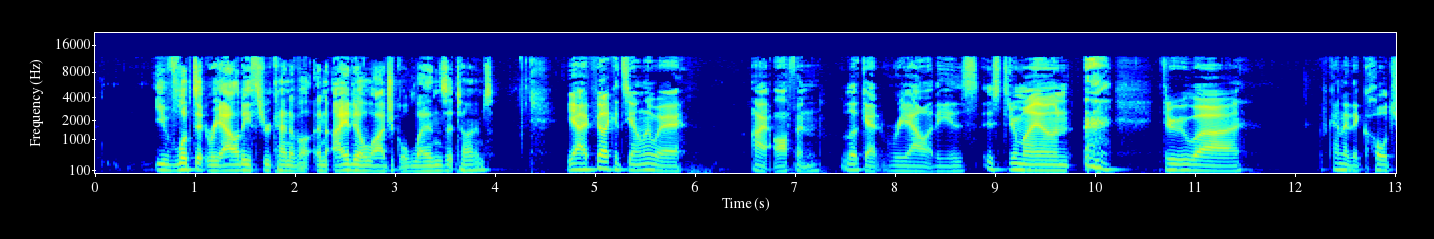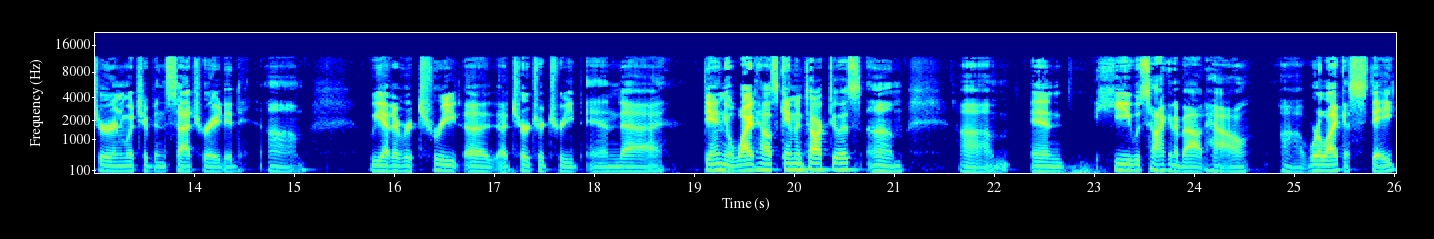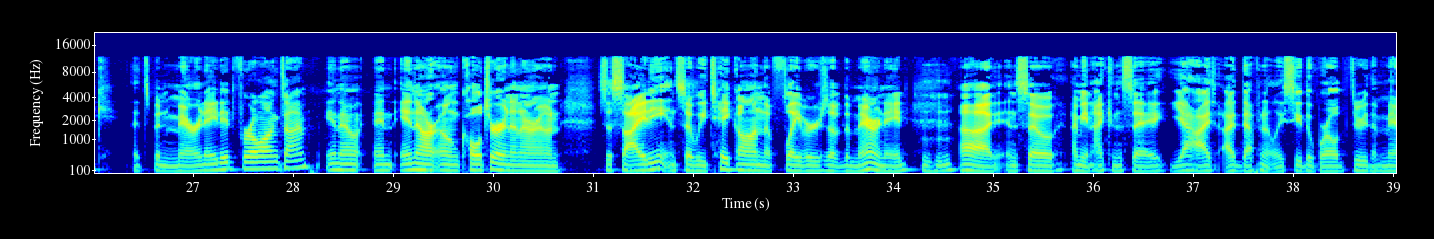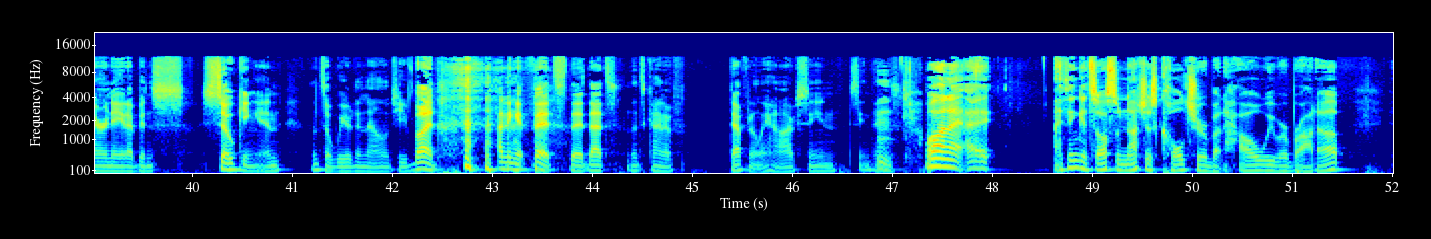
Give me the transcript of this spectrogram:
you've looked at reality through kind of a, an ideological lens at times? Yeah, I feel like it's the only way I often look at reality is is through my own through uh, kind of the culture in which I've been saturated. Um, we had a retreat, a, a church retreat, and uh, Daniel Whitehouse came and talked to us. Um, um, and he was talking about how uh, we're like a steak that's been marinated for a long time, you know, and in our own culture and in our own society, and so we take on the flavors of the marinade. Uh, and so, I mean, I can say, yeah, I, I definitely see the world through the marinade I've been s- soaking in. That's a weird analogy, but I think it fits. That that's that's kind of definitely how I've seen seen things. Well, and I, I, I think it's also not just culture, but how we were brought up,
